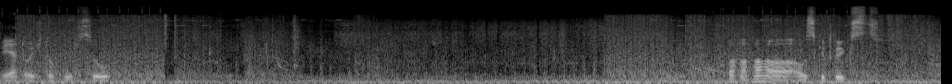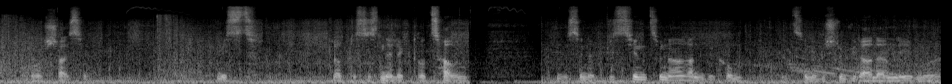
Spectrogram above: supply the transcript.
Wehrt euch doch nicht so. Hahaha, ausgetrickst. Oh, scheiße. Mist. Ich glaube, das ist ein Elektrozaun. Wir sind ein bisschen zu nah rangekommen. Jetzt sind wir bestimmt wieder alle am Leben, oder?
